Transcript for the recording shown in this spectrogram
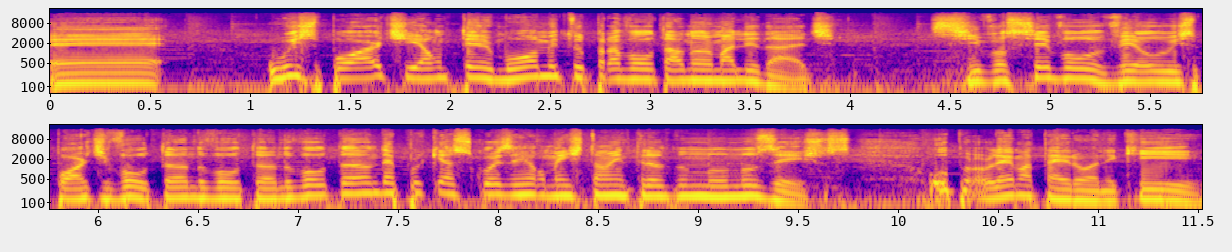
é, o esporte é um termômetro para voltar à normalidade. Se você ver o esporte voltando, voltando, voltando, é porque as coisas realmente estão entrando no, nos eixos. O problema, Tairone, é que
